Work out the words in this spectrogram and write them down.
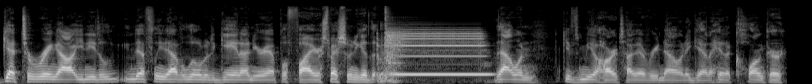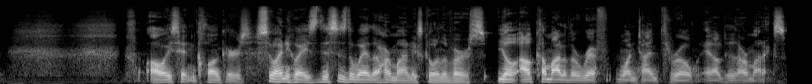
get to ring out. You need to you definitely have a little bit of gain on your amplifier, especially when you get the that one gives me a hard time every now and again. I hit a clunker. Always hitting clunkers. So anyways, this is the way the harmonics go in the verse. You'll, I'll come out of the riff one time through and I'll do the harmonics.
